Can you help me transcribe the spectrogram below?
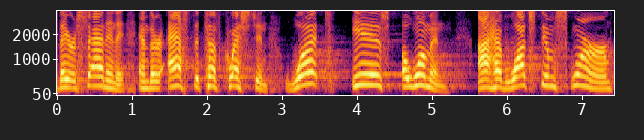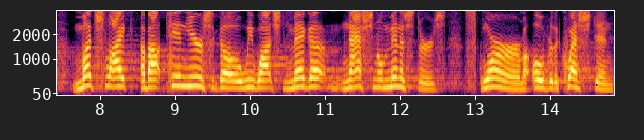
they are sat in it and they're asked the tough question What is a woman? I have watched them squirm, much like about 10 years ago, we watched mega national ministers squirm over the question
